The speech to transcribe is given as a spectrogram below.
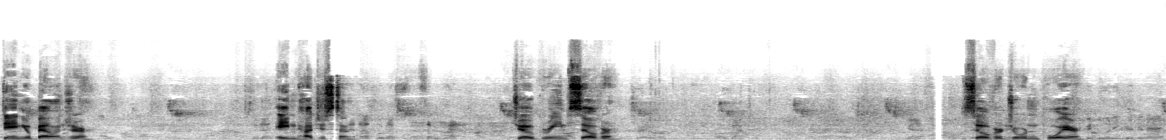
Daniel Bellinger, Aidan Hutchinson, Joe Greene Silver, Silver Jordan Poyer, Been doing any good today?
